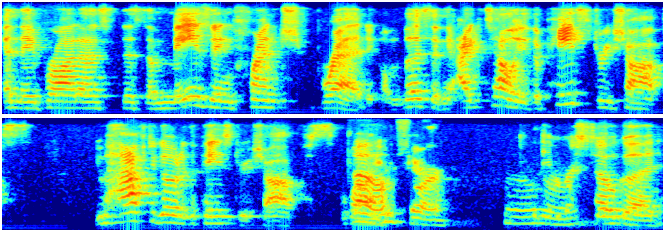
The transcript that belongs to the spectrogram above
and they brought us this amazing French bread. Listen, I tell you, the pastry shops, you have to go to the pastry shops. Oh, I'm sure. Mm-hmm. They were so good.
